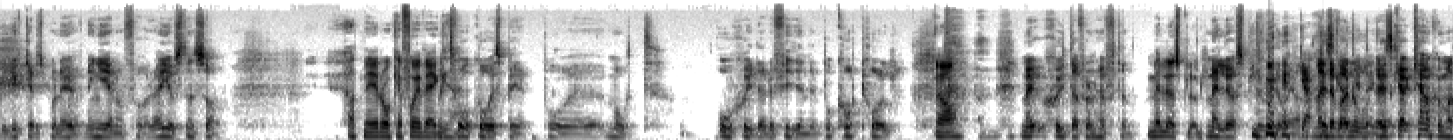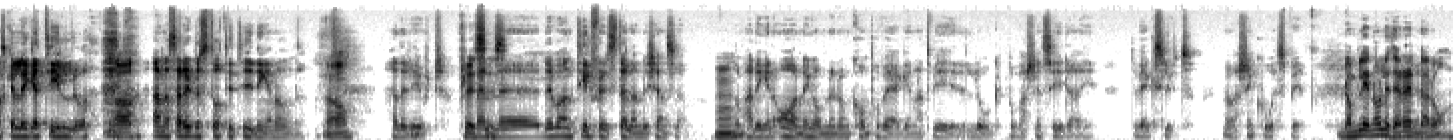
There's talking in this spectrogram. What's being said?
vi lyckades på en övning genomföra just en sån. Att ni råkar få iväg... Med två KSP på, eh, mot oskyddade fiender på kort håll. Ja. Med skjuta från höften. Med lösplugg. Med lösplugg då ja. Men det var nog, ska, kanske man ska lägga till då. Ja. Annars hade det stått i tidningarna om det. Ja. Hade det gjort. Precis. Men eh, det var en tillfredsställande känsla. Mm. De hade ingen aning om när de kom på vägen att vi låg på varsin sida i ett vägslut. Med varsin KSP. De blev nog lite rädda då.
